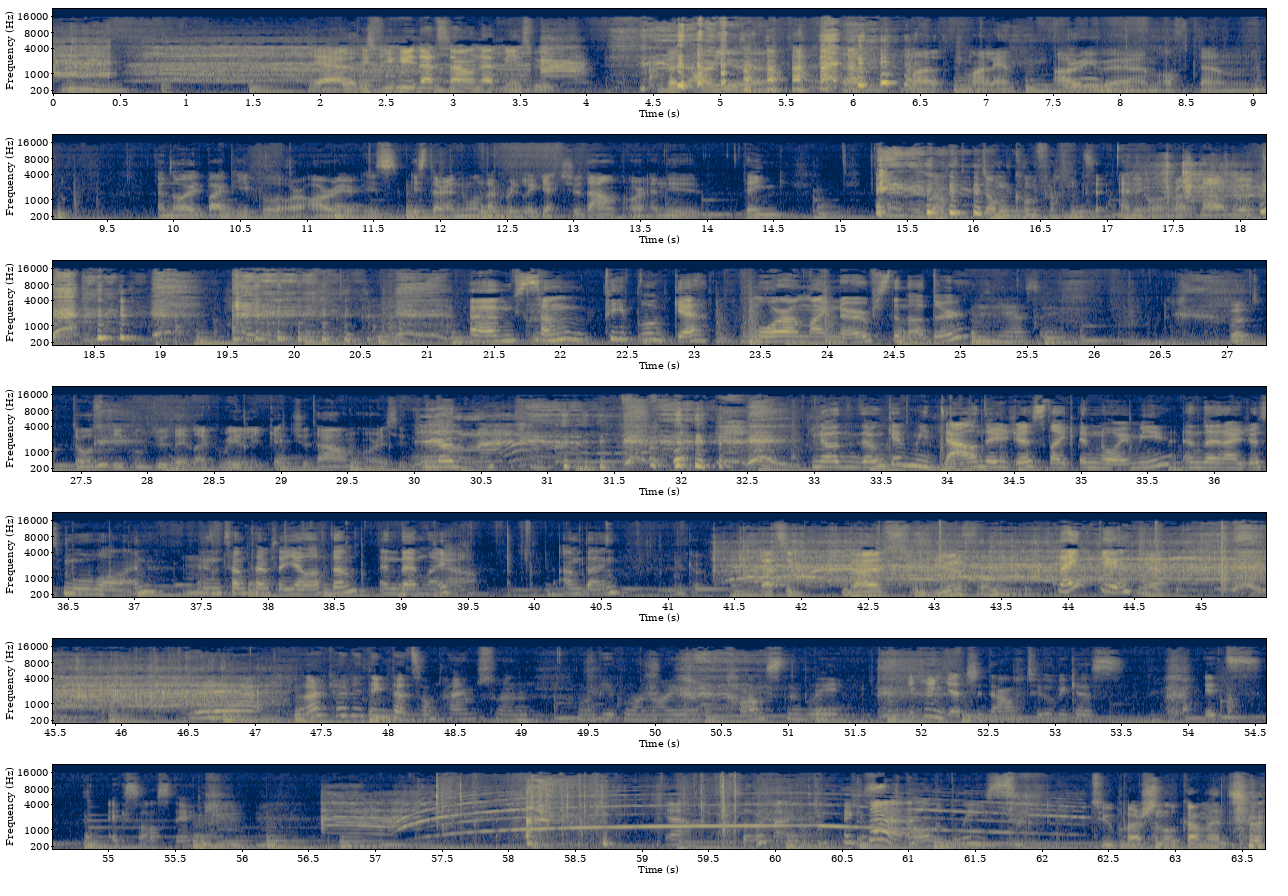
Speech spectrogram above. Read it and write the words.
Mm. Yeah, But- if you hear that sound, that means we. But are you, uh, um, Mal- Marlene, are you um, often annoyed by people, or are you? Is is there anyone that really gets you down, or anything? don't, don't confront anyone right now. But um, some people get more on my nerves than others. Yeah, same. But those people, do they like really get you down, or is it? No, no, they don't get me down. They just like annoy me, and then I just move on. Mm. And sometimes I yell at them, and then like yeah. I'm done. Okay. That's a that's beautiful. Thank you. Yeah. Yeah, but I kind of think that sometimes when when people annoy you constantly, it can get you down too because it's exhausting. Yeah, so then I Like just that. call the police. Two personal comments.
